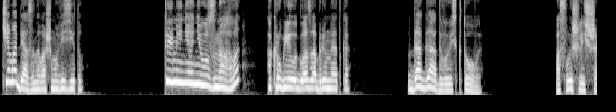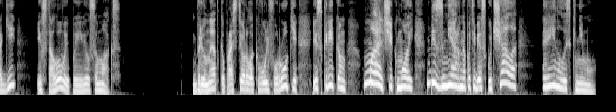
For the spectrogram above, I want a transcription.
«Чем обязана вашему визиту?» «Ты меня не узнала?» — округлила глаза брюнетка. «Догадываюсь, кто вы». Послышались шаги, и в столовой появился Макс. Брюнетка простерла к Вульфу руки и с криком «Мальчик мой, безмерно по тебе скучала!» Ринулась к нему.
